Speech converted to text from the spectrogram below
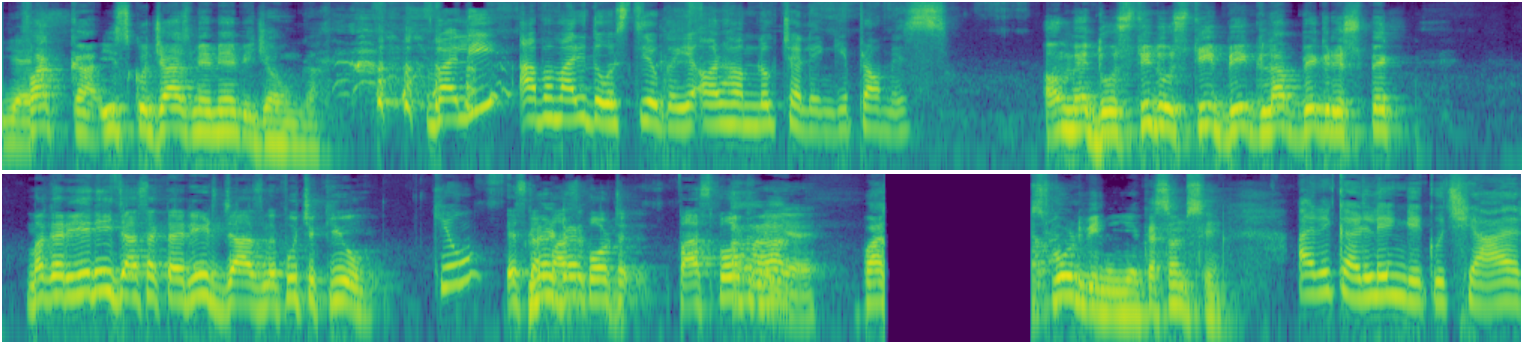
Yes. पक्का इसको जहाज़ में मैं भी जाऊँगा। वली अब हमारी दोस्ती हो गई है और हम लोग चलेंगे प्रॉमिस और मैं दोस्ती दोस्ती बिग लव बिग रिस्पेक्ट मगर ये नहीं जा सकता रीड जहाज़ में पूछ क्यों? क्यों? इसका पासपोर्ट पासपोर्ट हाँ, नहीं है। पासपोर्ट भी नहीं है कसम से। अरे कर लेंगे कुछ यार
